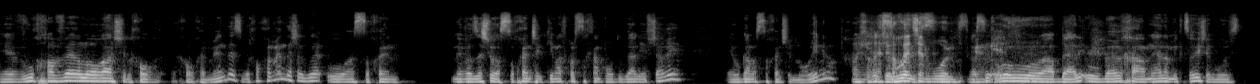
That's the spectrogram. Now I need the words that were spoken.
והוא חבר לא רע של ז'ורז' מנדס, וז'ורז' מנדס הזה הוא הסוכן, מעבר לזה שהוא הסוכן של כמעט כל שחקן פורטוגלי אפשרי, הוא גם הסוכן של מוריניו. הסוכן של וולס, כן. כן. הוא בערך המנהל המקצועי של וולס.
